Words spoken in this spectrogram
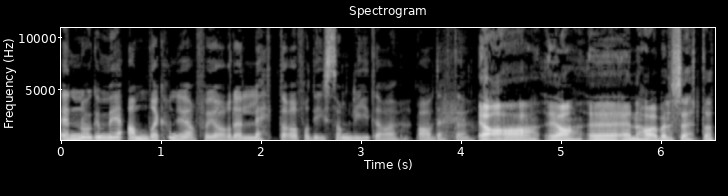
Er det noe vi andre kan gjøre for å gjøre det lettere for de som lider av dette? Ja, ja. Eh, en har vel sett at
